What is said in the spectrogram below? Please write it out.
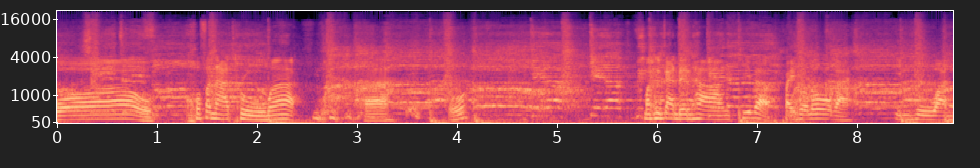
ว้าวโฆษณาทรูมากอะโอ้มันคือการเดินทางที่แบบไปทั่วโลกอะ into one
